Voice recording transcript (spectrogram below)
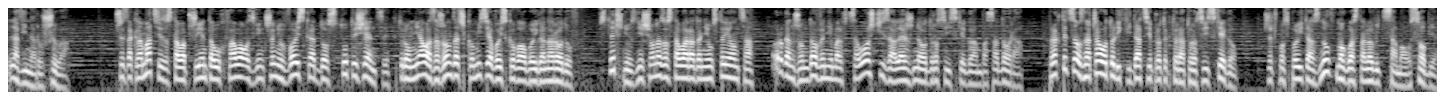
Lawina ruszyła. Przez aklamację została przyjęta uchwała o zwiększeniu wojska do 100 tysięcy, którą miała zarządzać Komisja Wojskowa Obojga Narodów. W styczniu zniesiona została Rada Nieustająca, organ rządowy niemal w całości zależny od rosyjskiego ambasadora. W praktyce oznaczało to likwidację protektoratu rosyjskiego. Rzeczpospolita znów mogła stanowić sama o sobie.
